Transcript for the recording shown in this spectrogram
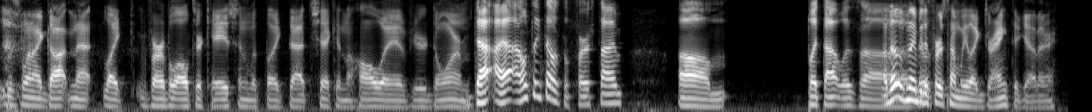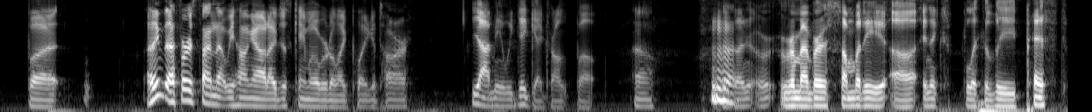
was when I got in that like verbal altercation with like that chick in the hallway of your dorm. That I, I don't think that was the first time. Um but that was uh that was maybe the first time we like drank together. But I think that first time that we hung out I just came over to like play guitar. Yeah, I mean we did get drunk, but Oh. I remember somebody uh inexplicably pissed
